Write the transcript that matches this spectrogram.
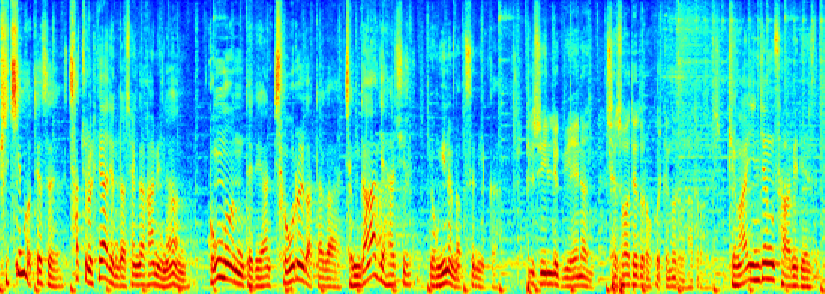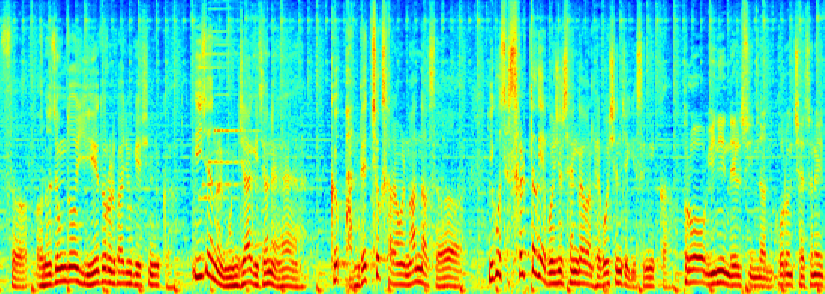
피치 못해서 차출을 해야 된다 생각하면은 공무원에 대한 처우를 갖다가 정당하게 하실 용의는 없습니까? 필수 인력 위에는 최소화되도록 그렇게 노력을 하도록 하겠습니다. 경화 인증 사업에 대해서 어느 정도 이해도를 가지고 계십니까? 이전을 문제하기 전에 그 반대측 사람을 만나서 이곳에 설득해 보실 생각은 해보신 적 있습니까? 프로 윈이 낼 수 있는 그런 최선의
